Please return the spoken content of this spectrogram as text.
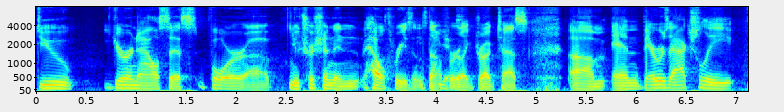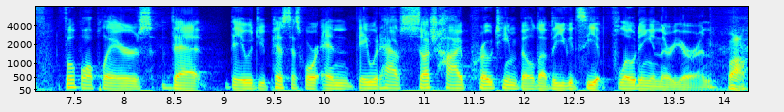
do urinalysis for uh, nutrition and health reasons, not for like drug tests. Um, and there was actually football players that they would do piss tests for, and they would have such high protein buildup that you could see it floating in their urine. Wow.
